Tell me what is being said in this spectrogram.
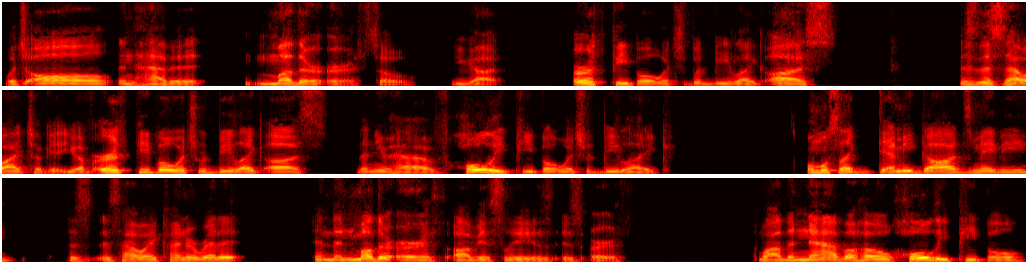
which all inhabit Mother Earth. So you got Earth People, which would be like us. This, this is how I took it. You have Earth People, which would be like us. Then you have Holy People, which would be like almost like demigods, maybe, is, is how I kind of read it and then Mother Earth obviously is is Earth. While the Navajo holy people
